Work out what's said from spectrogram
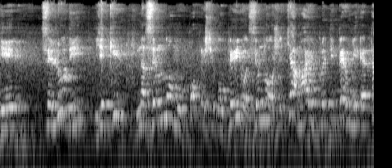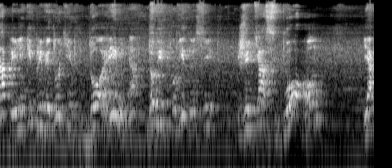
І це люди, які на земному поприщі, бо в період земного життя мають пройти певні етапи, які приведуть їх до рівня, до відповідності життя з Богом, як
